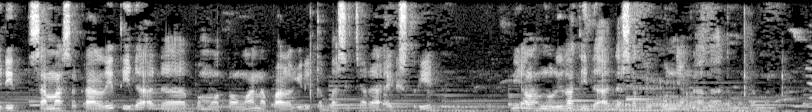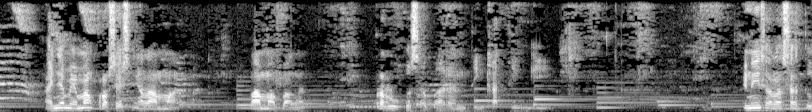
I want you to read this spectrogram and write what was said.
Jadi sama sekali tidak ada pemotongan apalagi ditebas secara ekstrim ini alhamdulillah tidak ada satupun yang gagal teman-teman. Hanya memang prosesnya lama lama banget. Perlu kesabaran tingkat tinggi. Ini salah satu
